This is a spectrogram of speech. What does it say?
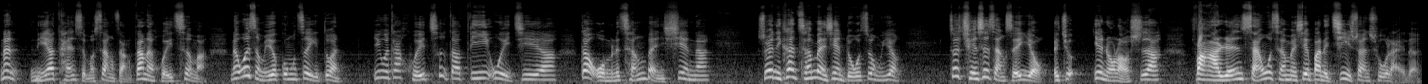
那你要谈什么上涨？当然回撤嘛。那为什么又攻这一段？因为它回撤到低位阶啊，到我们的成本线呢，所以你看成本线多重要。这全市场谁有？哎，就燕荣老师啊，法人散户成本线帮你计算出来了。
